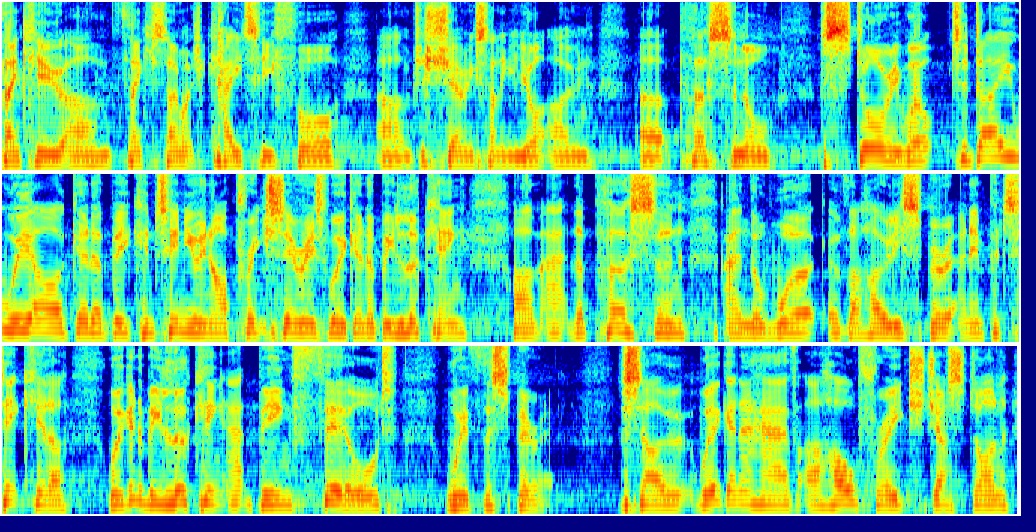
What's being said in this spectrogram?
Thank you. Um, thank you so much, Katie, for um, just sharing something of your own uh, personal story. Well, today we are going to be continuing our preach series. We're going to be looking um, at the person and the work of the Holy Spirit. And in particular, we're going to be looking at being filled with the Spirit. So, we're going to have a whole preach just on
